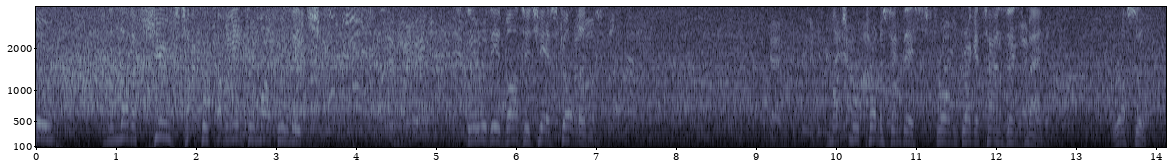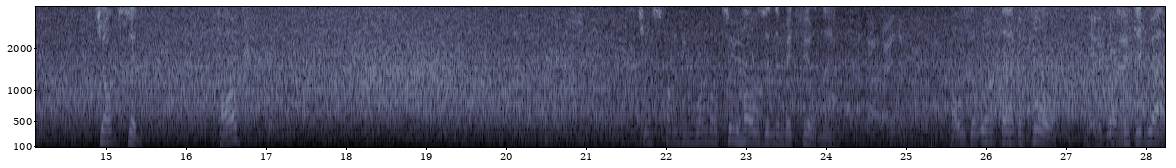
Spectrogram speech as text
And another huge tackle coming in from Michael Leitch. Still with the advantage here, Scotland. Much more promising this from Gregor Townsend's men. Russell, Johnson, Hogg. Just finding one or two holes in the midfield now. Holes that weren't there before. Yeah, Russell an- did well.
